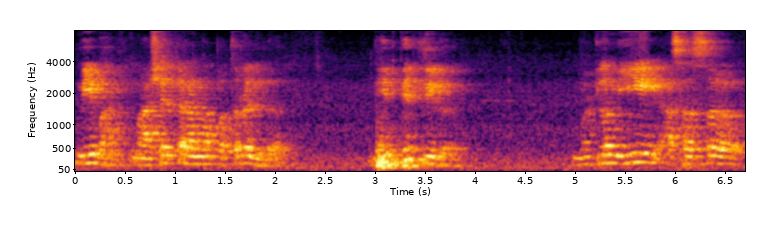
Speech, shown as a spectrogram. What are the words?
मी भा- माशेलकरांना पत्र लिहिलं. भीत लिहिलं म्हटलं मी असं असं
